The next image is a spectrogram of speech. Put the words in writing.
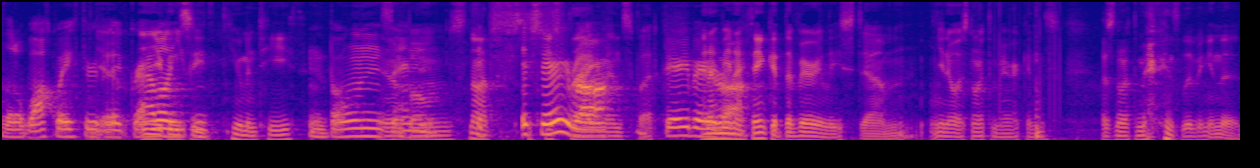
a little walkway through Yeah. the And gravel. you can You see can human teeth, and bones you know, and bones. Not it's- it's very raw. fragments, but very very and I mean, raw. I think at the very least, um, you know, as North Americans, as North Americans living in the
